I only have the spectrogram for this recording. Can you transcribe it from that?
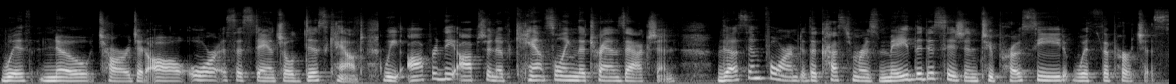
with no charge at all or a substantial discount. We offered the option of canceling the transaction. Thus informed, the customers made the decision to proceed with the purchase.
